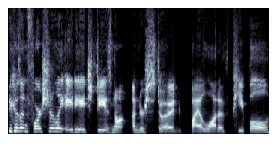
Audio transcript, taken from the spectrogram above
Because unfortunately, ADHD is not understood by a lot of people.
